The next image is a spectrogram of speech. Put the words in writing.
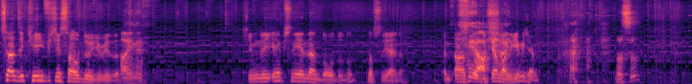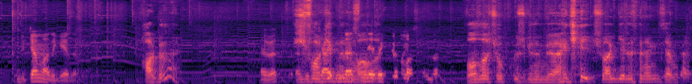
sadece keyif için saldırıyor gibiydi. Aynen. Şimdi hepsini yeniden doğdurdun. Nasıl yani? Aslında dükkan vardı yemeyeceğim. Nasıl? Dükkan vardı geride. Harbi mi? Evet. Hiç Yani bir fark etmedim dinlersin diye bekliyordum aslında. Vallahi çok üzgünüm ya. Şu an geri dönemeyeceğim galiba.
